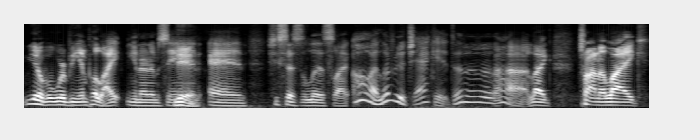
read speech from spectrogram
you know, but we're being polite. You know what I'm saying? Yeah. And she says to Liz like, "Oh, I love your jacket," da, da, da, da. like trying to like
